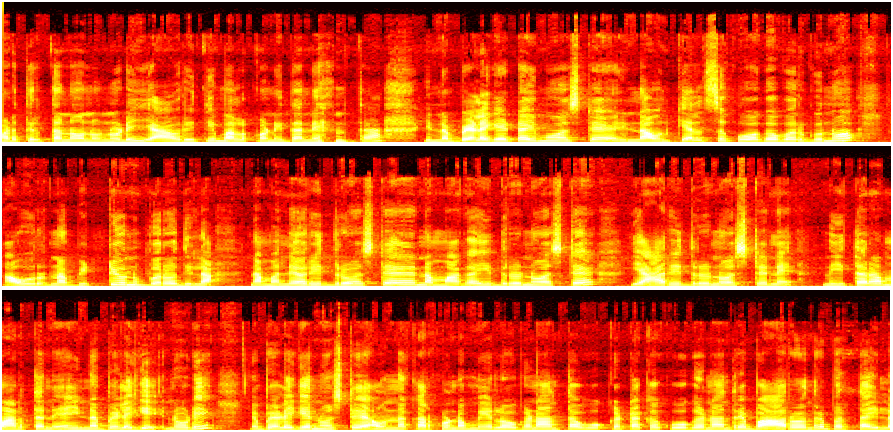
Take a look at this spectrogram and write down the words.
ಮಾಡ್ತಿರ್ತಾನೆ ಅವನು. ನೋಡಿ ಯಾವ ರೀತಿ ಮಲ್ಕೊಂಡಿದ್ದಾನೆ ಅಂತ. ಇನ್ನು ಬೆಳಗ್ಗೆ ಟೈಮು ಅಷ್ಟೇ. ಇನ್ನು ಅವ್ನ ಕೆಲ್ಸಕ್ಕೆ ಹೋಗೋವರೆಗೂ ಅವ್ರನ್ನ ಬಿಟ್ಟು ಬರೋದಿಲ್ಲ. ನಮ್ಮ ಇದ್ದರೂ ಅಷ್ಟೇ, ನಮ್ಮ ಮಗ ಇದ್ರೂ ಅಷ್ಟೇ ಯಾರಿದ್ರೂ ಅಷ್ಟೇ ಈ ಥರ ಮಾಡ್ತಾನೆ ಇನ್ನು ಬೆಳಗ್ಗೆ. ನೋಡಿ, ಬೆಳಗ್ಗೆನೂ ಅಷ್ಟೇ. ಅವನ್ನ ಕರ್ಕೊಂಡೋಗಿ ಮೇಲೆ ಹೋಗೋಣ ಅಂತ ಹೋಗಿ ಕಟ್ಟಕ್ಕೆ ಹೋಗೋಣ ಅಂದರೆ ಬಾರೋ ಅಂದರೆ ಬರ್ತಾ ಇಲ್ಲ.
